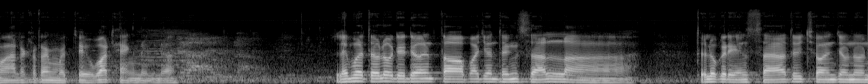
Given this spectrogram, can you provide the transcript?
มาแล้วก็ต้องมาเจอวัดแห่งหนึ่งเนอะ และเมื่อตัวลูกได้เดินต่อไปจนถึงศาลา ตัวลูกก็ได้เห็นสาธุชนจำนวน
